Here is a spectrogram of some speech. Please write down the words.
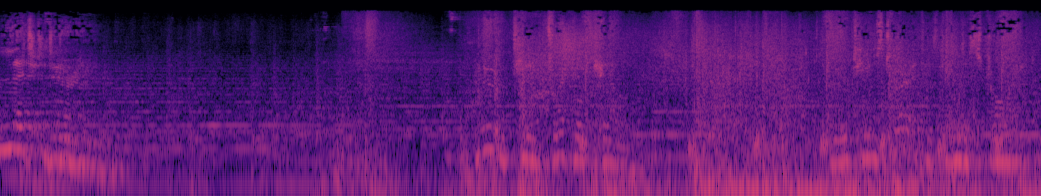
Legendary. Blue team triple kill. Blue team's turret has been destroyed.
